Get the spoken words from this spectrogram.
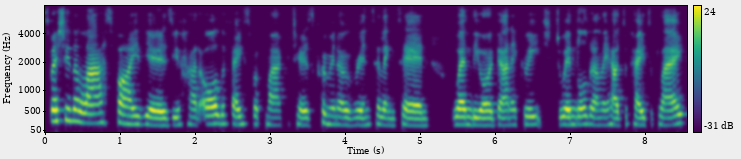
especially the last five years. You had all the Facebook marketers coming over into LinkedIn when the organic reach dwindled and they had to pay to play.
